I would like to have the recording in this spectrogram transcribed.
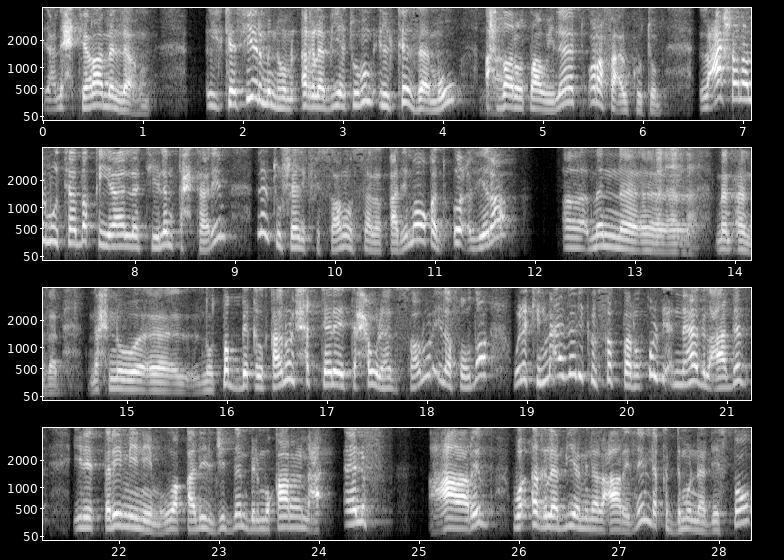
يعني احتراما لهم. الكثير منهم أغلبيتهم التزموا أحضروا طاولات ورفعوا الكتب. العشرة المتبقية التي لم تحترم لن تشارك في الصالون السنة القادمة وقد أعذر آه، من آه، من أنذر. من أنذر نحن آه، نطبق القانون حتى لا يتحول هذا الصالون إلى فوضى ولكن مع ذلك نسطر نقول بأن هذا العدد elle est très minime هو قليل جدا بالمقارنة مع ألف عارض وأغلبية من العارضين اللي قدموا لنا des stands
